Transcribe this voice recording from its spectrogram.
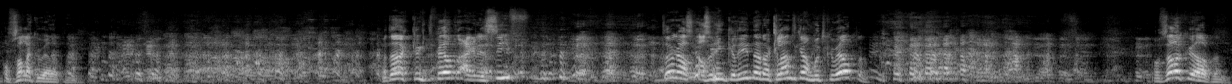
Of zal ik u helpen? Maar dat klinkt veel te agressief. Toch, als je als winkelier naar een klant gaat, moet je helpen. Of zal ik helpen?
